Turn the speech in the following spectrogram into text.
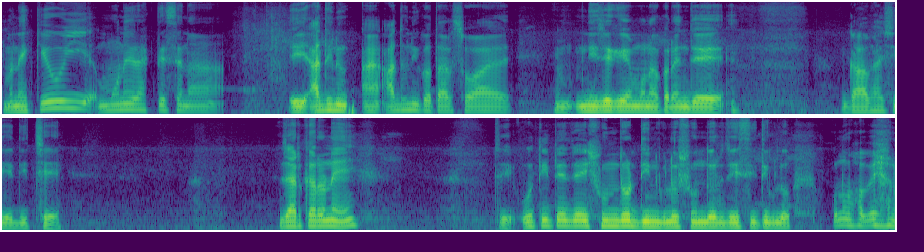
মানে কেউই মনে রাখতেছে না এই আধুনিক আধুনিকতার ছোঁয়ায় নিজেকে মনে করেন যে গা ভাসিয়ে দিচ্ছে। যার কারণে যে অতীতে যে সুন্দর দিনগুলো, সুন্দর যে স্মৃতিগুলো কোনোভাবে আর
